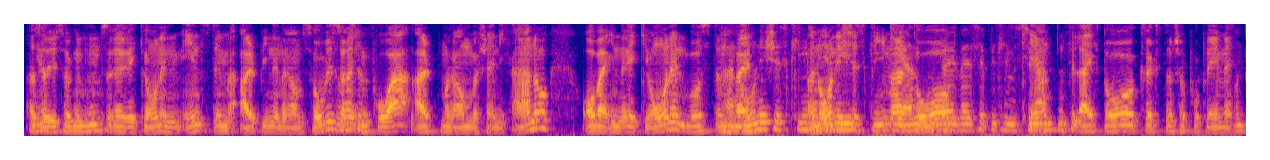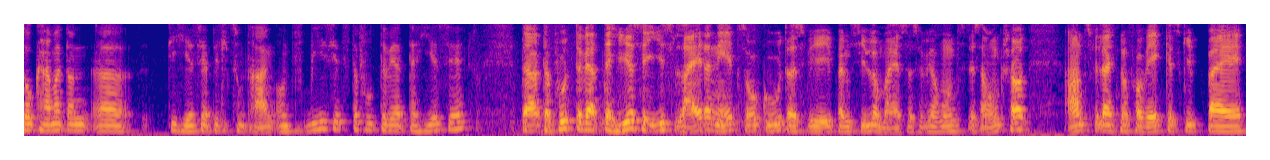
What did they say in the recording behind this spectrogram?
Also ja. ich sage in unserer Region, im Enster, im alpinen Raum sowieso, so, im Voralpenraum wahrscheinlich auch noch, aber in Regionen, wo es dann panonisches halt Klima, panonisches Klima Kärnten da, teilweise ein bisschen im Süden. Kärnten vielleicht, da kriegst du dann schon Probleme. Und da kann man dann äh, die Hirse ein bisschen zum Tragen. Und wie ist jetzt der Futterwert der Hirse? Der, der Futterwert der Hirse ist leider nicht so gut als wie beim Silomais. Also wir haben uns das angeschaut. Eins vielleicht noch vorweg, es gibt bei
